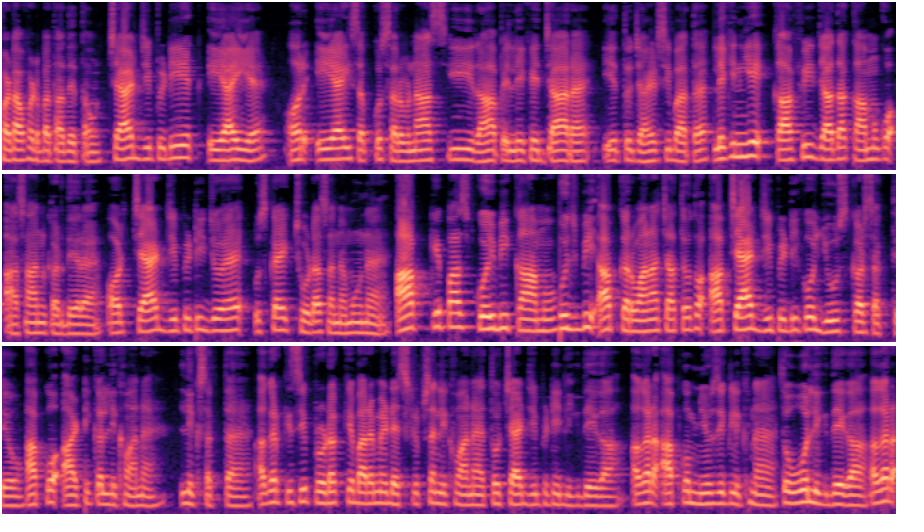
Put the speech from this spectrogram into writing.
फटाफट बता देता हूँ। चैट जीपीटी एक एआई है। और एआई सबको सर्वनाश की राह पे लेके जा रहा है, ये तो ज़ाहिर सी बात है। लेकिन ये काफ़ी ज़्यादा कामों को आसान कर दे रहा है। और चैट जीपीटी जो है, उसका एक छोटा सा नमूना है। आपके पास कोई भी काम हो, कुछ भी आप करवाना चाहते हो तो आप चैट जीपीटी को यूज़ कर सकते हो। आपको आर्टिकल लिखवाना है। लिख सकता है। अगर किसी प्रोडक्ट के बारे में डिस्क्रिप्शन लिखवाना है तो चैट जीपीटी लिख देगा। अगर आपको म्यूज़िक लिखना है तो वो लिख देगा। अगर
